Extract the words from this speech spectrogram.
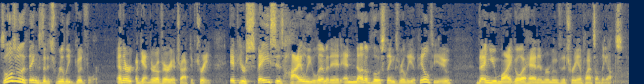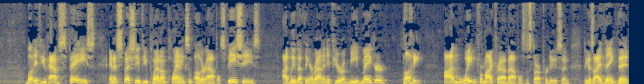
So those are the things that it's really good for. And they're, again, they're a very attractive tree. If your space is highly limited and none of those things really appeal to you, then you might go ahead and remove the tree and plant something else. But if you have space, and especially if you plan on planting some other apple species, I'd leave that thing around. And if you're a mead maker, buddy, I'm waiting for my crab apples to start producing because I think that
